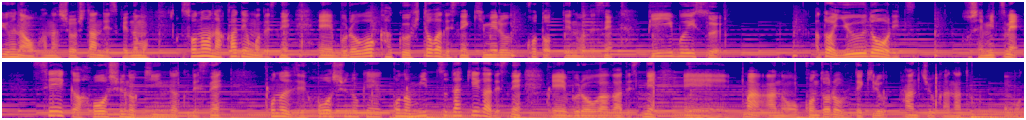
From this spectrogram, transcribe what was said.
いうふうなお話をしたんですけども、その中でもですね、えー、ブログを書く人がですね、決めることっていうのはですね、PV 数、あとは誘導率、そして3つ目、成果報酬の金額ですね。このですね、報酬の金額、この3つだけがですね、えー、ブロガーがですね、え、まあ、あの、コントロールできる範疇かなと思っ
